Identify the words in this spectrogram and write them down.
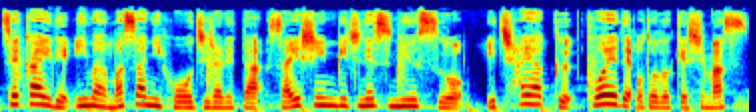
世界で今まさに報じられた最新ビジネスニュースをいち早く声でお届けします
